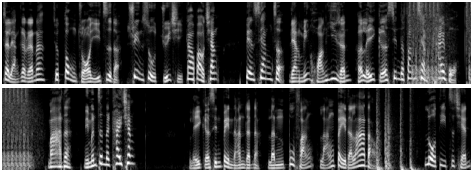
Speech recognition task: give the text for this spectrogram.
这两个人呢，就动作一致的迅速举起高爆枪，便向着两名黄衣人和雷格辛的方向开火。妈的，你们真的开枪！雷格辛被男人呐冷不防狼狈的拉倒，落地之前。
